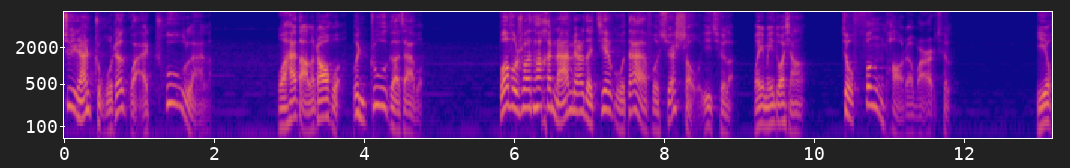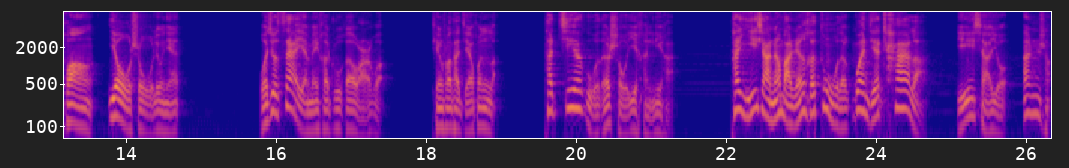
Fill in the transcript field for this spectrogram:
居然拄着拐出来了，我还打了招呼，问朱哥在不？伯父说他和南边的接骨大夫学手艺去了，我也没多想，就疯跑着玩去了。一晃又是五六年，我就再也没和朱哥玩过。听说他结婚了，他接骨的手艺很厉害，他一下能把人和动物的关节拆了，一下又安上。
